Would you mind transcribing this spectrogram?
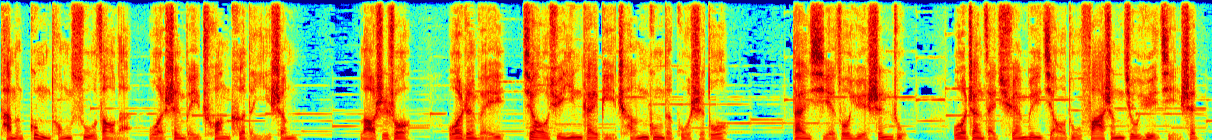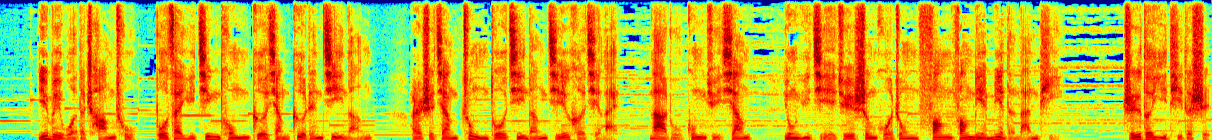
他们共同塑造了我身为创客的一生。老实说，我认为教训应该比成功的故事多，但写作越深入，我站在权威角度发声就越谨慎，因为我的长处不在于精通各项个人技能，而是将众多技能结合起来，纳入工具箱，用于解决生活中方方面面的难题。值得一提的是，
